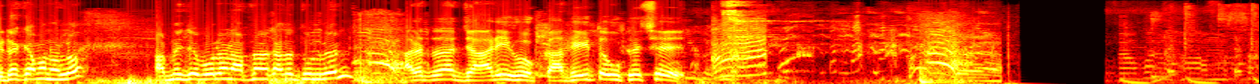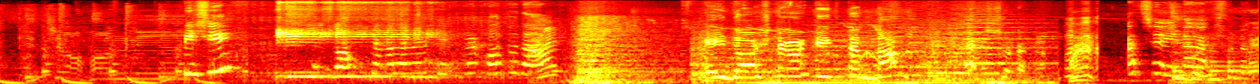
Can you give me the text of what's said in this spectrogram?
এটা কেমন হলো? আপনি যে বলেন আপনার কাঁধে তুলবেন। আরে দাদা যারই হোক কাঁধেই তো উঠেছে। এই দশ টাকার কেকটার দাম একশো টাকা। আচ্ছা এই না একশো টাকা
